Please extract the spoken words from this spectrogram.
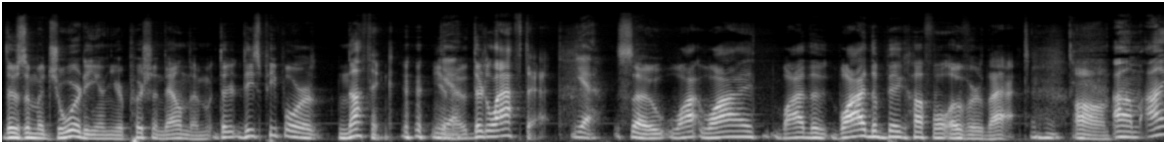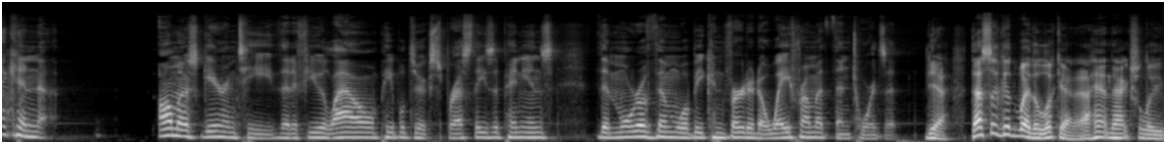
there's a majority and you're pushing down them. They're, these people are nothing. you Yeah. know, they're laughed at. Yeah. So why why why the why the big huffle over that? Mm-hmm. Um, Um, I can almost guarantee that if you allow people to express these opinions, that more of them will be converted away from it than towards it. Yeah, that's a good way to look at it. I hadn't actually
